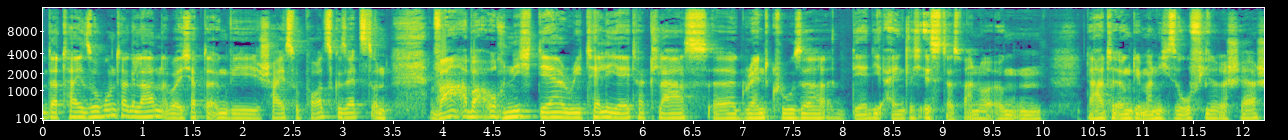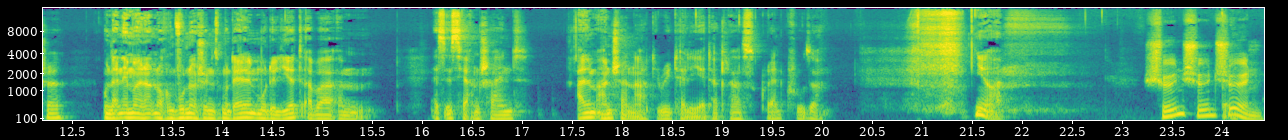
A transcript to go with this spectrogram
äh, Datei so runtergeladen, aber ich habe da irgendwie scheiß Supports gesetzt und war aber auch nicht der Retaliator Class äh, Grand Cruiser, der die eigentlich ist. Das war nur irgendein, da hatte irgendjemand nicht so viel Recherche und dann immer noch ein wunderschönes Modell modelliert, aber ähm, es ist ja anscheinend allem Anschein nach die Retaliator Class Grand Cruiser. Ja, schön, schön, schön.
